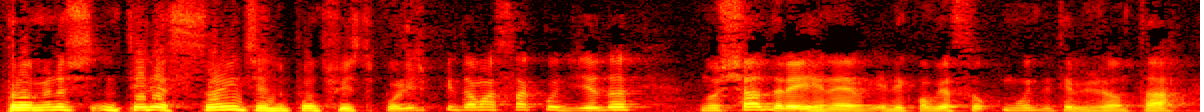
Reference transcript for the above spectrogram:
pelo menos, interessantes do ponto de vista político, que dá uma sacudida no xadrez, né? Ele conversou com muito, teve um jantar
